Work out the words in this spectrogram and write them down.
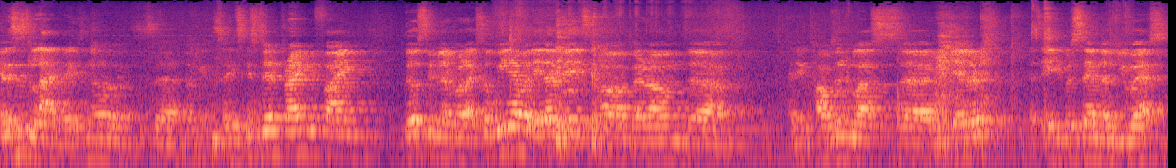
Yeah, this is live, right? No, it's, uh, okay. So it's, it's trying to find those similar products. So we have a database of around, uh, I think, 1,000 plus uh, retailers. That's 80% of US.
